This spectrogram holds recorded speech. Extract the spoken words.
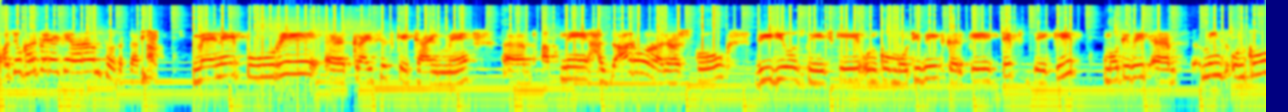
और जो घर पे रह के आराम से हो सकता था। मैंने पूरे क्राइसिस के टाइम में अपने हज़ारों रनर्स को वीडियोस भेज के, उनको मोटिवेट करके टिप्स दे के मोटिवेट मीन्स उनको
